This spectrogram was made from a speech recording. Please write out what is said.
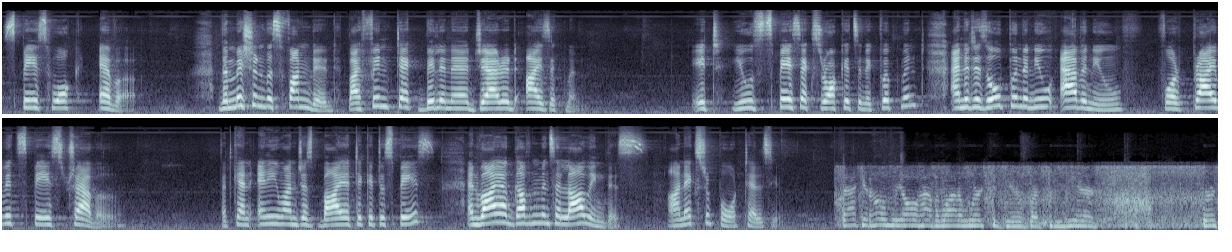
spacewalk ever. The mission was funded by fintech billionaire Jared Isaacman. It used SpaceX rockets and equipment, and it has opened a new avenue for private space travel. But can anyone just buy a ticket to space? And why are governments allowing this? Our next report tells you. Back at home, we all have a lot of work to do, but from here, Earth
